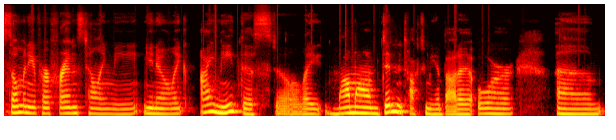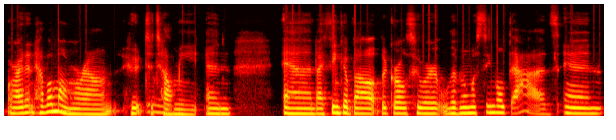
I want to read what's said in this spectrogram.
so many of her friends telling me, you know, like I need this still. Like my mom didn't talk to me about it or um or I didn't have a mom around who to tell mm. me and and I think about the girls who are living with single dads and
